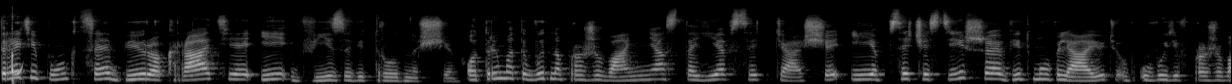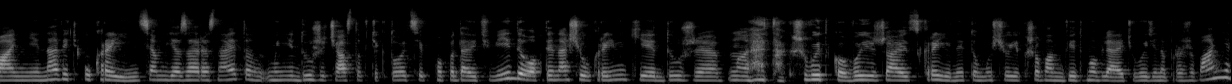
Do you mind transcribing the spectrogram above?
Третій пункт це бюрократія і візові труднощі. Отримати вид на проживання стає все тяжче і все частіше відмовляють у виді в проживанні навіть українцям. Я зараз знаєте, мені дуже часто в Тіктоці попадають відео, де наші українки дуже ну, так швидко виїжджають з країни, тому що якщо вам відмовляють у виді на проживання,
